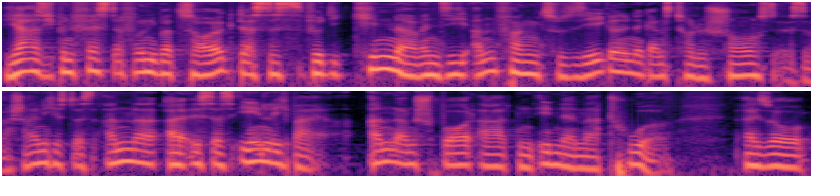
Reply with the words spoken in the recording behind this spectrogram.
Ja, also ich bin fest davon überzeugt, dass es für die Kinder, wenn sie anfangen zu segeln, eine ganz tolle Chance ist. Wahrscheinlich ist das, ander, äh, ist das ähnlich bei anderen Sportarten in der Natur. Also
